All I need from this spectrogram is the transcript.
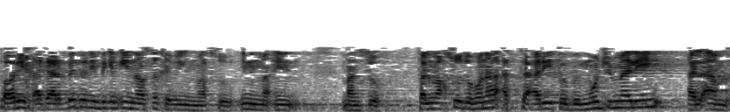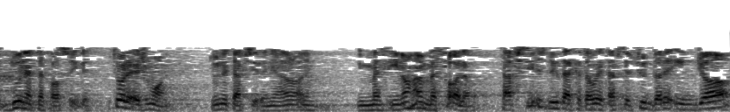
تاریخ اگر بدونیم بگیم این ناسخ این مقصود این این منسوخ. فالمقصود هنا التعريف بمجمل الامر دون تفاصيله طور اجمال دون تفسیر. یعنی این اینا هم مثاله تفسیرش دیگه در کتاب تفسیر چون داره اینجا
